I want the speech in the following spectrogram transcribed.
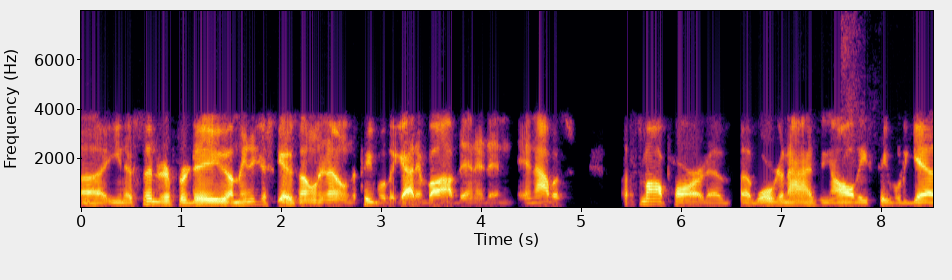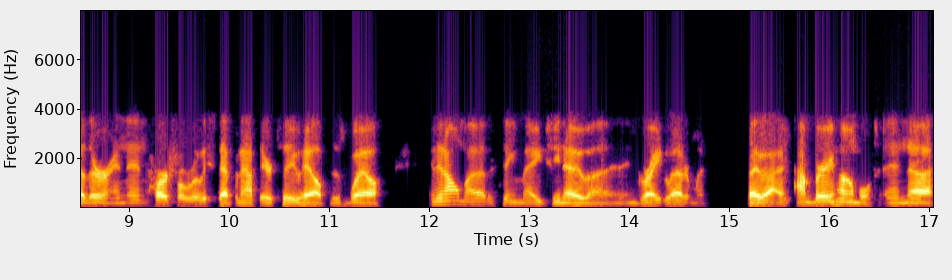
uh, you know, Senator Perdue. I mean, it just goes on and on, the people that got involved in it. And, and I was a small part of, of organizing all these people together. And then Herschel really stepping out there too helped as well. And then all my other teammates, you know, uh, and great Letterman. So I, I'm very humbled. And, uh,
